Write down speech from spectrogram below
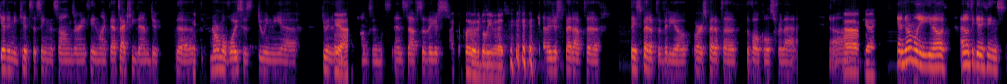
get any kids to sing the songs or anything? Like that's actually them do the normal voices doing the uh doing the yeah. songs and and stuff so they just i completely believe it. Yeah, they just sped up the they sped up the video or sped up the the vocals for that. Um, okay. yeah normally you know i don't think anything's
